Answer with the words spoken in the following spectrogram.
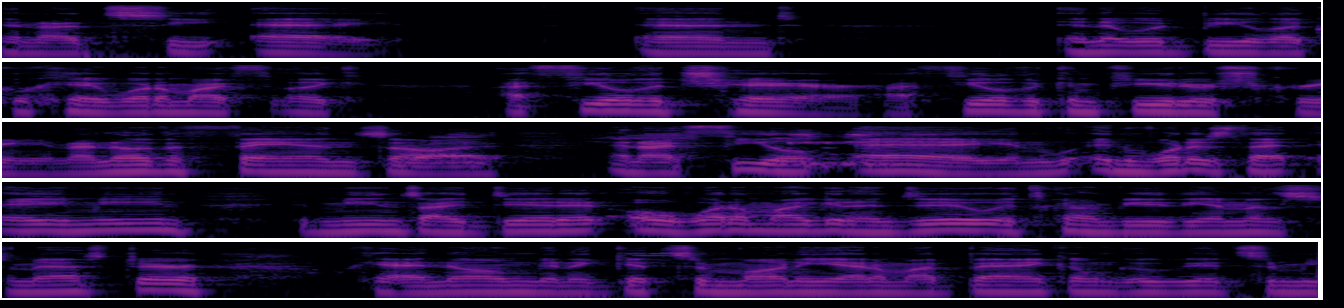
and i'd see a. And and it would be like okay what am i like i feel the chair i feel the computer screen i know the fans on Right. and i feel a and, and what does that a mean? It means i did it. Oh what am i going to do? It's going to be the end of the semester. Okay i know i'm going to get some money out of my bank. I'm going to go get some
